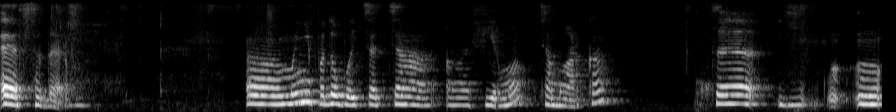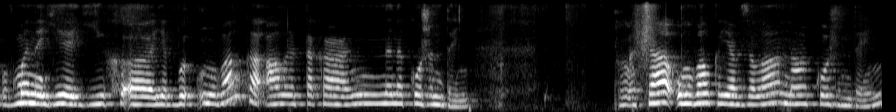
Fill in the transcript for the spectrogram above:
Еседер. Е, Мені подобається ця е, фірма, ця марка. Це в мене є їх е, якби умивалка, але така не на кожен день. Ця умивалка я взяла на кожен день.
